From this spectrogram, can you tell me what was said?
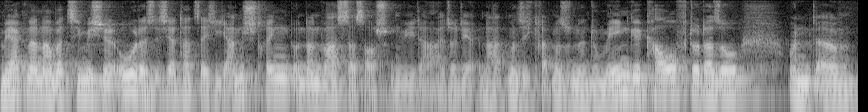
merken dann aber ziemlich schnell, oh, das ist ja tatsächlich anstrengend und dann war es das auch schon wieder. Also die, da hat man sich gerade mal so eine Domain gekauft oder so und ähm,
